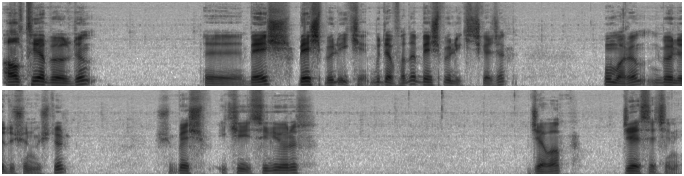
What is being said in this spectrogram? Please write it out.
6'ya böldüm. Ee, 5. 5 bölü 2. Bu defa da 5 bölü 2 çıkacak. Umarım böyle düşünmüştür. Şu 5, 2'yi siliyoruz. Cevap C seçeneği.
